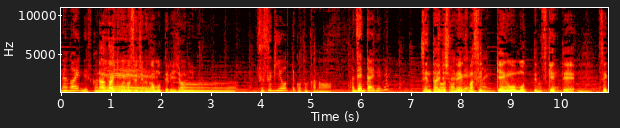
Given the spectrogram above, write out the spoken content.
長いんですかね。長いと思いますよ、自分が思ってる以上に。すすぎよってことかな、全体でね。全体でしょうね、まあ、石鹸を持ってつけて、はい。石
